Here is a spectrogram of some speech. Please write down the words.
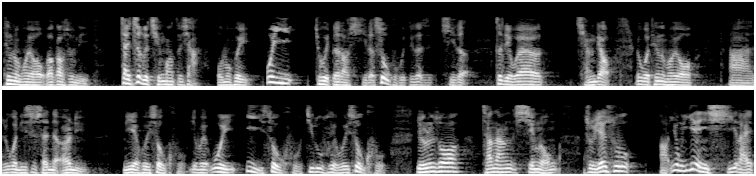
听众朋友，我要告诉你，在这个情况之下，我们会为义就会得到喜乐，受苦会得到喜乐。这里我要强调，如果听众朋友啊，如果你是神的儿女，你也会受苦，因为为义受苦，基督徒也会受苦。有人说，常常形容主耶稣啊，用宴席来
